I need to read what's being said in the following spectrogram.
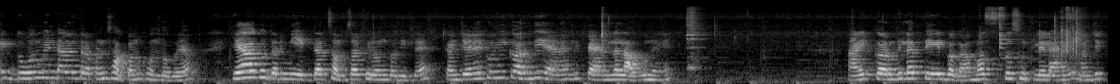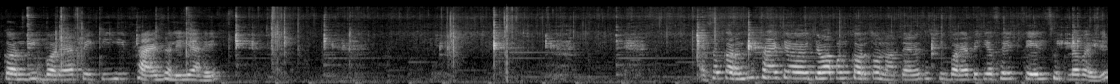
एक दोन मिनिटानंतर आपण झाकण खाऊन बघूया. ह्या अगोदर मी एकदा चमचा फिरवून बघितलाय कारण जेणेकरून ही करंदी आहे ना ही पॅनला लागू नये. आणि करंदीला तेल बघा मस्त सुटलेलं आहे. म्हणजे करंदी बऱ्यापैकी ही फ्राय झालेली आहे. असं करंदी फ्राय जेव्हा आपण करतो ना त्यावेळेस बऱ्यापैकी असं हे तेल सुटलं पाहिजे.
